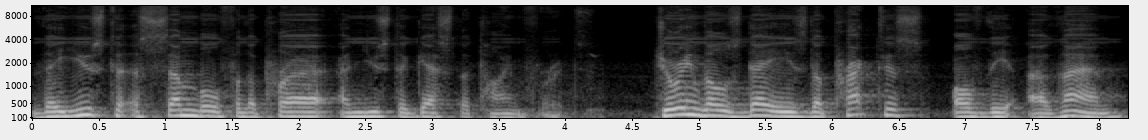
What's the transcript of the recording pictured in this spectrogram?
they used to assemble for the prayer and used to guess the time for it. During those days, the practice of the adhan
